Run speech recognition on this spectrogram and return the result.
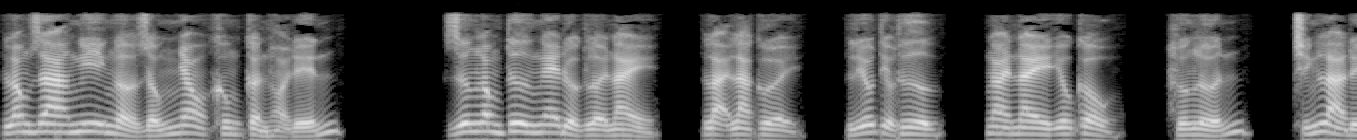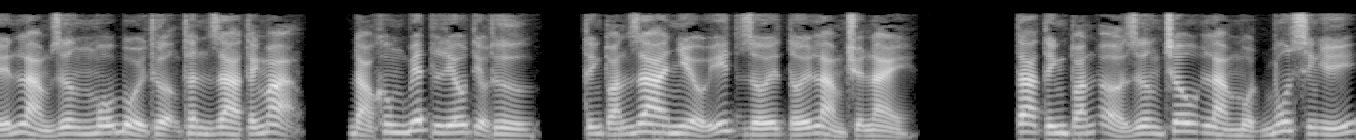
Long Gia nghi ngờ giống nhau không cần hỏi đến. Dương Long Tư nghe được lời này, lại là cười, liễu tiểu thư, ngài này yêu cầu, hướng lớn, chính là đến làm Dương mỗi bồi thượng thân gia tánh mạng, đảo không biết liễu tiểu thư, tính toán ra nhiều ít giới tới làm chuyện này. Ta tính toán ở Dương Châu làm một bút sinh ý,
